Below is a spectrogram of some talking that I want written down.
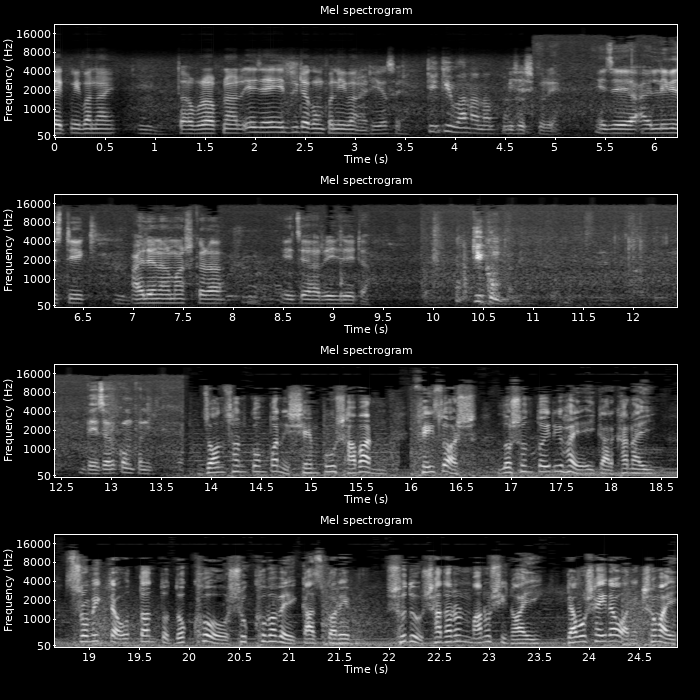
লেকমি বানায় তারপর আপনার এই যে এই দুইটা কোম্পানি বানায় ঠিক আছে? কি কি বানান বিশেষ করে। এই যে আই লিপস্টিক আইলাইনার মাস্কারা এই যে আর এই যে এটা। কি কোম্পানি বেজার কোম্পানি। জনসন কোম্পানির শ্যাম্পু সাবান ফেস ওয়াশ লোশন তৈরি হয় এই কারখানায়। শ্রমিকরা অত্যন্ত দক্ষ ও সূক্ষ্মভাবে কাজ করে শুধু সাধারণ মানুষই নয় ব্যবসায়ীরাও অনেক সময়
